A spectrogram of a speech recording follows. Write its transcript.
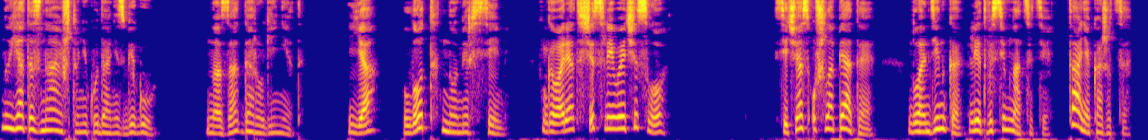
Но я-то знаю, что никуда не сбегу. Назад дороги нет. Я – лот номер семь. Говорят, счастливое число. Сейчас ушла пятая. Блондинка лет восемнадцати. Таня, кажется.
